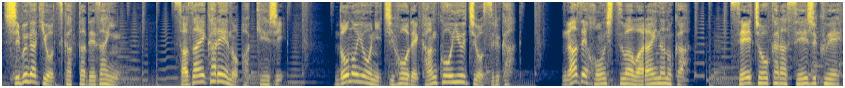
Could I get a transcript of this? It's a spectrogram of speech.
渋柿を使ったデザイン。サザエカレーのパッケージ。どのように地方で観光誘致をするか。なぜ本質は笑いなのか成長から成熟へ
